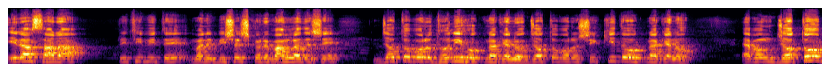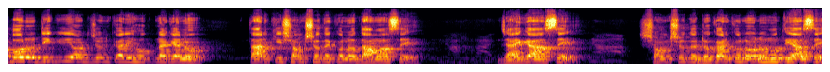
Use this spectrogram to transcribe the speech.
এরা ছাড়া পৃথিবীতে মানে বিশেষ করে বাংলাদেশে যত বড় ধনী হোক না কেন, যত বড় শিক্ষিত হোক না কেন, এবং যত বড় ডিগ্রি অর্জনকারী হোক না কেন, তার কি সংসদে কোনো দাম আছে? জায়গা আছে? সংসদে ঢোকার কোনো অনুমতি আছে?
